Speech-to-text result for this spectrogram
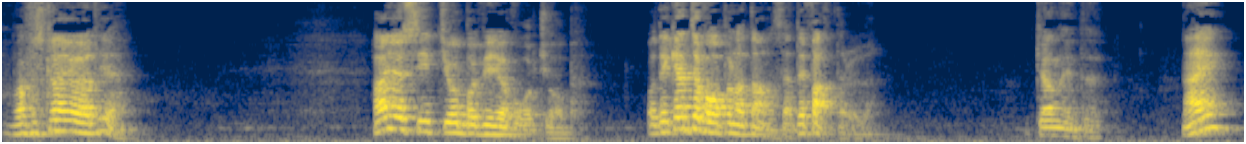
Varför ska han göra det? Han gör sitt jobb och vi gör vårt jobb. Och det kan inte vara på något annat sätt, det fattar du väl? Kan inte. Nej?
